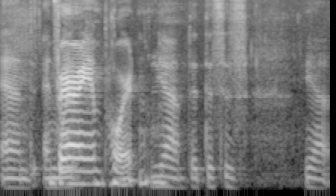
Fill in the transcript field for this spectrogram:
and and Very important. yeah, that this is yeah.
